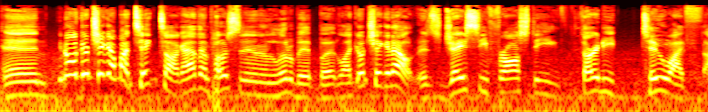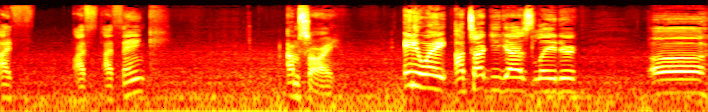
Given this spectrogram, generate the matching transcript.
And you know, go check out my TikTok. I haven't posted in a little bit, but like, go check it out. It's JC Frosty 32. I, I, I, I think. I'm sorry. Anyway, I'll talk to you guys later. Uh,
